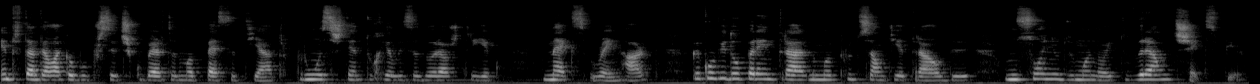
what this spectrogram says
Entretanto, ela acabou por ser descoberta numa peça de teatro por um assistente do realizador austríaco Max Reinhardt, que a convidou para entrar numa produção teatral de Um Sonho de uma Noite de Verão de Shakespeare.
